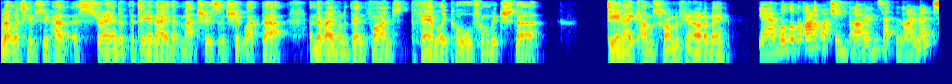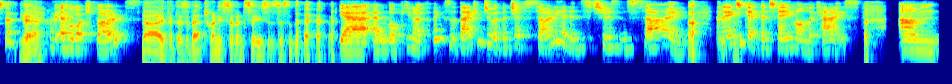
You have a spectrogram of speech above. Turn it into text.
relatives who have a strand of the DNA that matches and shit like that, and they're able to then find the family pool from which the DNA comes from, if you know what I mean. Yeah, well, look, I'm watching Bones at the moment. Yeah. Have you ever watched Bones? No, but there's about 27 seasons, isn't there? Yeah, and look, you know, the things that they can do at the Jeffersonian Institute is insane. They need to get the team on the case. Um,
